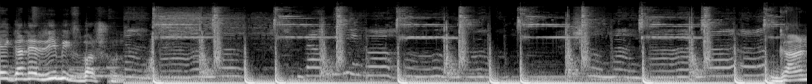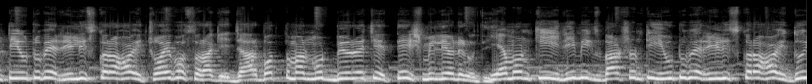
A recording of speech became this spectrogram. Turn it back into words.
এই গানের রিমিক্স ভার্সন। গানটি ইউটিউবে রিলিজ করা হয় ছয় বছর আগে, যার বর্তমান মোট ভিউ রয়েছে তেইশ মিলিয়নের অধিক। এমনকি রিমিক্স ভার্সনটি ইউটিউবে রিলিজ করা হয় দুই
